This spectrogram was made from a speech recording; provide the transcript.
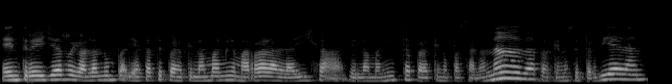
entre ellas regalando un paliacate para que la mami amarrara a la hija de la manita para que no pasara nada, para que no se perdieran,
